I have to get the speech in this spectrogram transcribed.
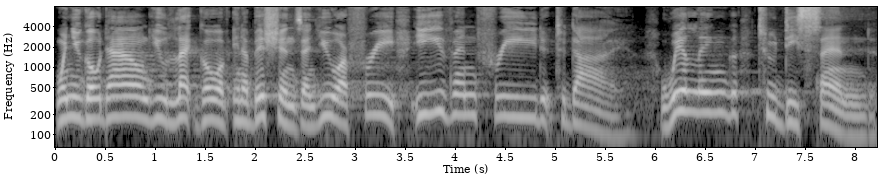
When you go down, you let go of inhibitions and you are free, even freed to die, willing to descend.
